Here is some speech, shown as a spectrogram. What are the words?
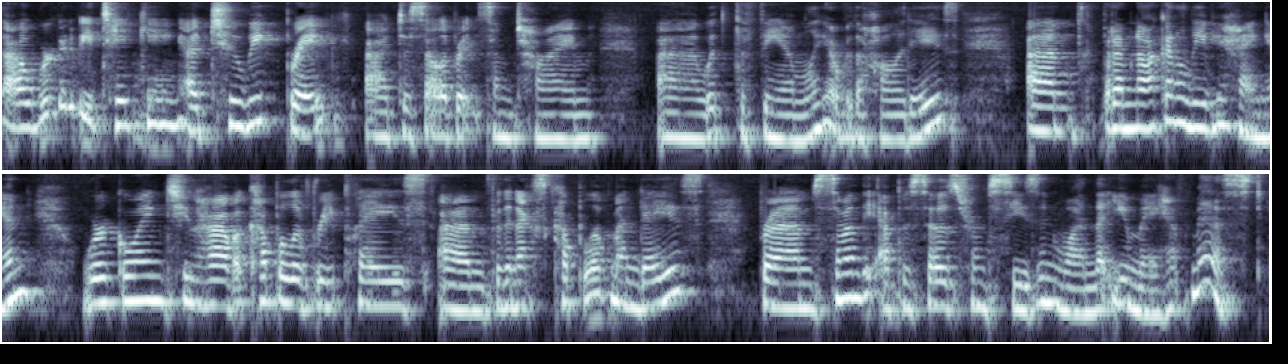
uh, we're going to be taking a two week break uh, to celebrate some time uh, with the family over the holidays. Um, but I'm not going to leave you hanging. We're going to have a couple of replays um, for the next couple of Mondays from some of the episodes from season one that you may have missed.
